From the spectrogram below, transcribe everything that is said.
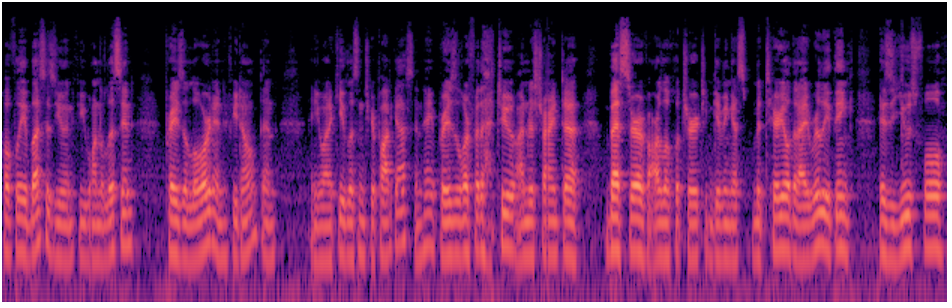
hopefully it blesses you. And if you want to listen, praise the Lord. And if you don't, then and you want to keep listening to your podcast, and hey, praise the Lord for that too. I'm just trying to best serve our local church and giving us material that I really think is useful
